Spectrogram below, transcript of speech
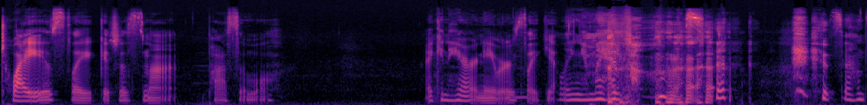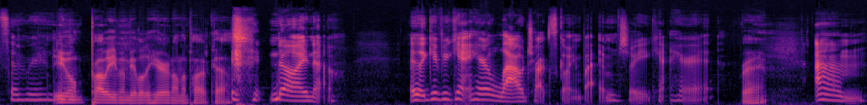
twice. Like it's just not possible. I can hear our neighbors like yelling in my headphones. it sounds so random. You won't probably even be able to hear it on the podcast. no, I know. Like if you can't hear loud trucks going by, I'm sure you can't hear it. Right. Um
